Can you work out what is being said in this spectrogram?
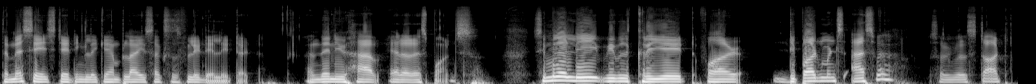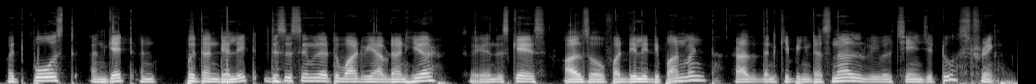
The message stating like employee successfully deleted. And then you have error response. Similarly we will create for departments as well. So we will start with post and get and put and delete. This is similar to what we have done here. So in this case also for delete department rather than keeping it as null we will change it to string.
